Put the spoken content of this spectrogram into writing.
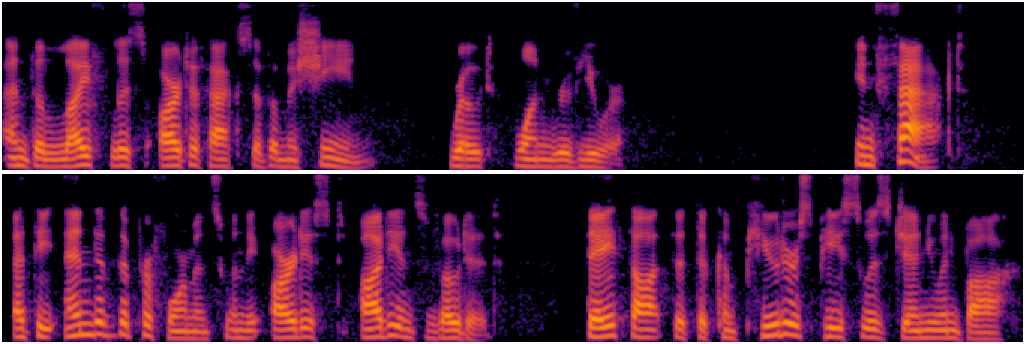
and the lifeless artifacts of a machine, wrote one reviewer. In fact, at the end of the performance, when the artist audience voted, they thought that the computer's piece was genuine Bach,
